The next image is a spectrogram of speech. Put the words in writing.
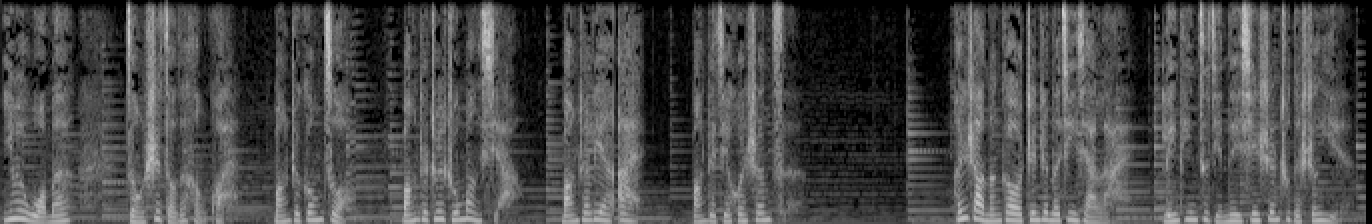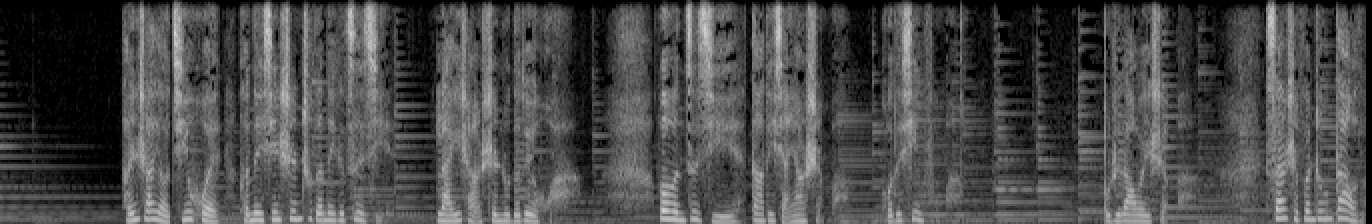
因为我们总是走得很快。”忙着工作，忙着追逐梦想，忙着恋爱，忙着结婚生子，很少能够真正的静下来，聆听自己内心深处的声音。很少有机会和内心深处的那个自己，来一场深入的对话，问问自己到底想要什么，活得幸福吗？不知道为什么，三十分钟到了，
